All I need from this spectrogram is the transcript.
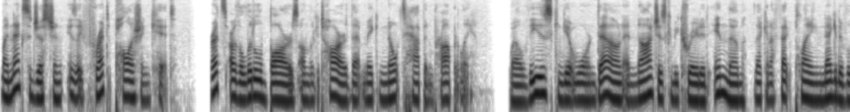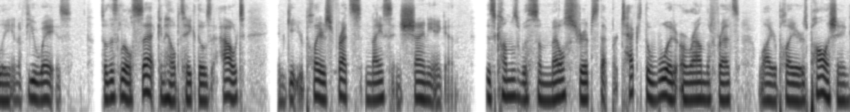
My next suggestion is a fret polishing kit. Frets are the little bars on the guitar that make notes happen properly. Well, these can get worn down and notches can be created in them that can affect playing negatively in a few ways. So this little set can help take those out and get your player's frets nice and shiny again. This comes with some metal strips that protect the wood around the frets while your player is polishing.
